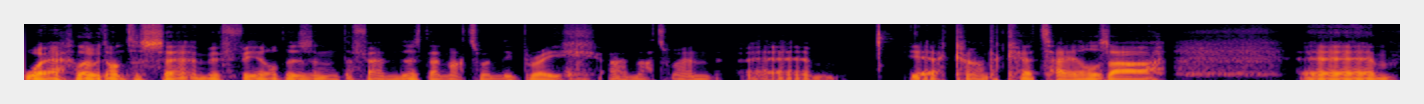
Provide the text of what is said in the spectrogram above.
workload onto certain midfielders and defenders, then that's when they break, and that's when um, yeah, kind of curtails our um,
